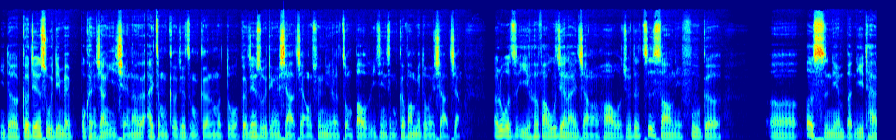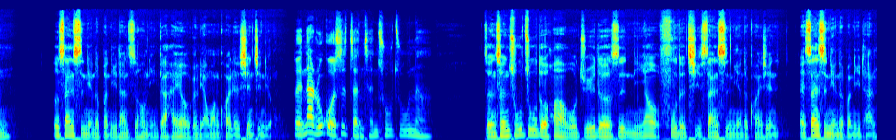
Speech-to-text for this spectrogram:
你的隔间数一定没不可能像以前那个爱怎么隔就怎么隔那么多，隔间数一定会下降，所以你的总报一定什么各方面都会下降。那如果是以合法物件来讲的话，我觉得至少你付个呃二十年本地摊，二三十年的本地摊之后，你应该还有个两万块的现金流。对，那如果是整层出租呢？整层出租的话，我觉得是你要付得起三十年的宽限，哎，三十年的本地摊。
